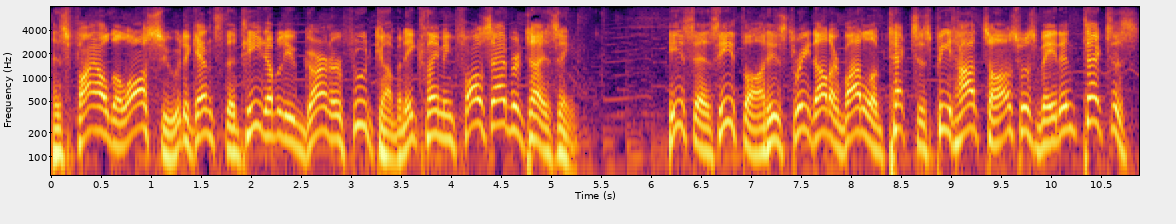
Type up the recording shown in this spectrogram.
has filed a lawsuit against the T.W. Garner Food Company claiming false advertising. He says he thought his $3 bottle of Texas Pete hot sauce was made in Texas,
